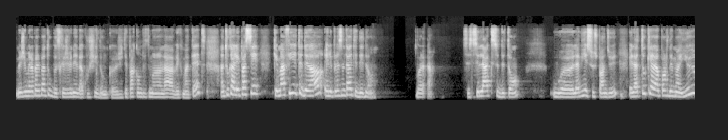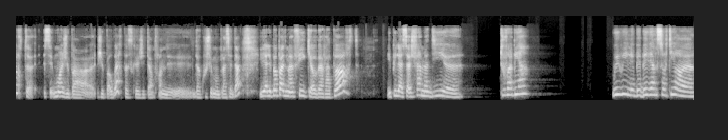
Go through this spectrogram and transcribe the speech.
mais je me rappelle pas tout parce que je venais d'accoucher, donc euh, j'étais pas complètement là avec ma tête. En tout cas, elle est passée que ma fille était dehors et le placenta était dedans. Voilà. C'est l'axe de temps où euh, la vie est suspendue. Elle a toqué à la porte de ma yurte. Moi, je n'ai pas, j'ai pas ouvert parce que j'étais en train d'accoucher mon placenta. Il y a le papa de ma fille qui a ouvert la porte. Et puis la sage-femme a dit euh, Tout va bien? Oui, oui, le bébé vient de sortir. Euh,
